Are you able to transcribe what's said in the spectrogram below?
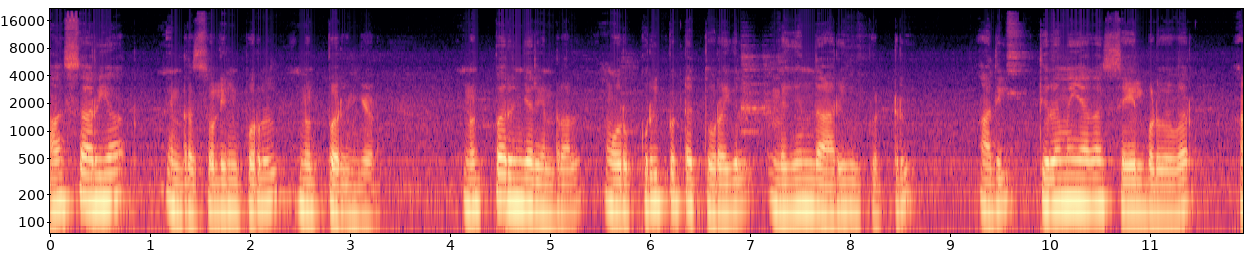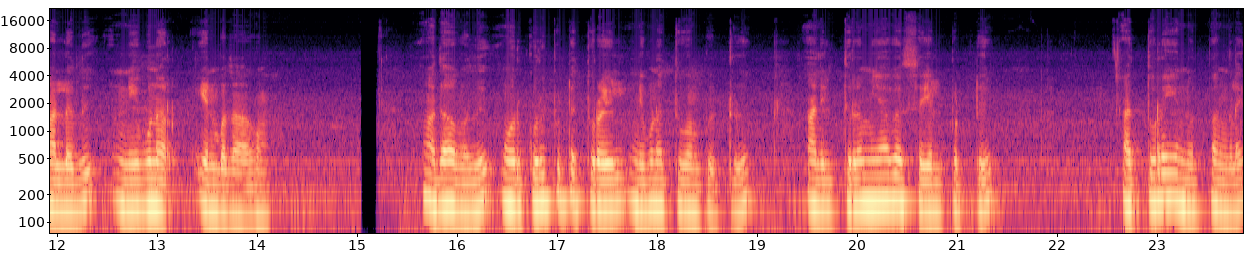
ஆசாரியார் என்ற சொல்லின் பொருள் நுட்பறிஞர். நுட்பறிஞர் என்றால் ஒரு குறிப்பிட்ட துறையில் மிகுந்த அறிவு பெற்று அதில் திறமையாக செயல்படுபவர் அல்லது நிபுணர் என்பதாகும். அதாவது ஒரு குறிப்பிட்ட துறையில் நிபுணத்துவம் பெற்று அதில் திறமையாக செயல்பட்டு அத்துறையின் நுட்பங்களை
